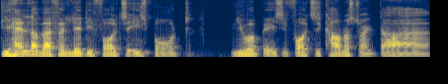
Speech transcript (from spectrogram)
de halter i hvert fald lidt i forhold til e-sport viewerbase i forhold til Counter-Strike, der,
